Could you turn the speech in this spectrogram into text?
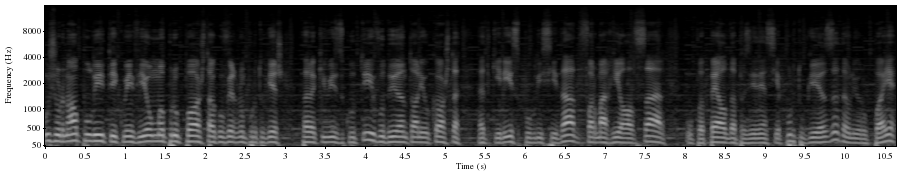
O jornal político enviou uma proposta ao governo português para que o executivo de António Costa adquirisse publicidade de forma a realçar o papel da presidência portuguesa da União Europeia.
